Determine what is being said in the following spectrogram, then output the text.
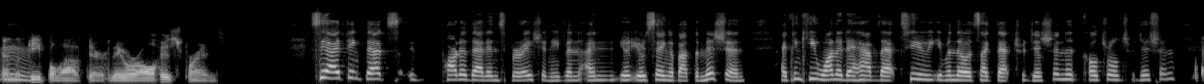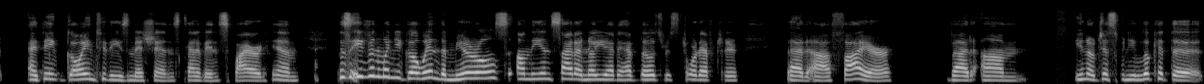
and mm. the people out there. They were all his friends. See, I think that's part of that inspiration. Even and you're saying about the mission, I think he wanted to have that too, even though it's like that tradition, cultural tradition. I think going to these missions kind of inspired him because even when you go in, the murals on the inside, I know you had to have those restored after that uh, fire, but um, you know, just when you look at the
